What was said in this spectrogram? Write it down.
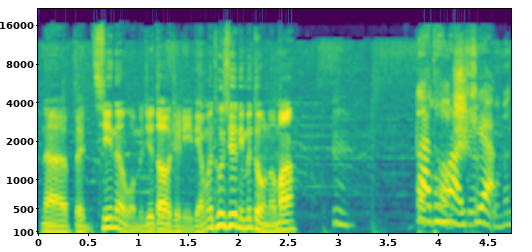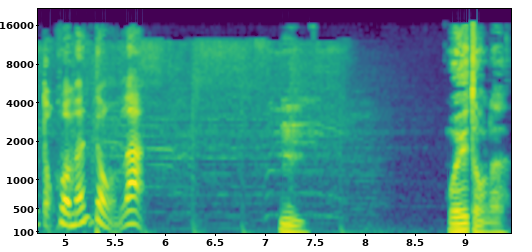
那本期呢，我们就到这里。两位同学，你们懂了吗？嗯，大同老师，我们懂了，我们懂了。嗯，我也懂了。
